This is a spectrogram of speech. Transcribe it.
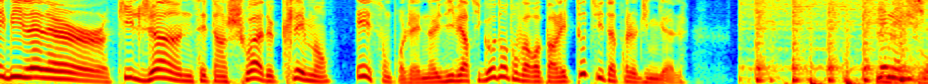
Maybe Later, Kill John, c'est un choix de Clément et son projet Noisy Vertigo dont on va reparler tout de suite après le jingle. Demen Show.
